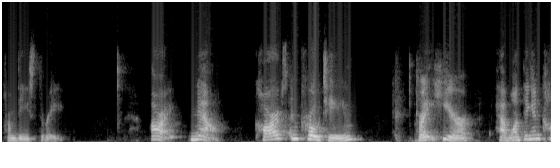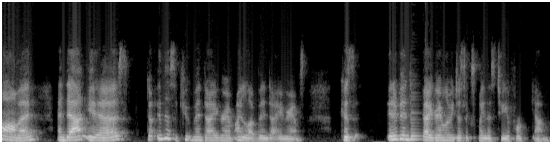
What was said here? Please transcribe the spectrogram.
from these three. All right, now carbs and protein right here have one thing in common, and that is, isn't this a cute Venn diagram? I love Venn diagrams because in a Venn diagram, let me just explain this to you for um,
